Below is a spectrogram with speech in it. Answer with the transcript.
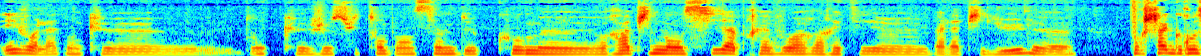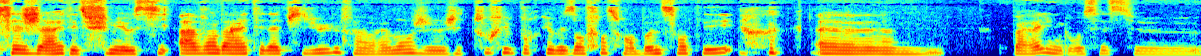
Et voilà, donc donc je suis tombée enceinte de com rapidement aussi après avoir arrêté bah, la pilule pour chaque grossesse, j'ai arrêté de fumer aussi avant d'arrêter la pilule. Enfin, vraiment, j'ai tout fait pour que mes enfants soient en bonne santé. euh, pareil, une grossesse euh,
